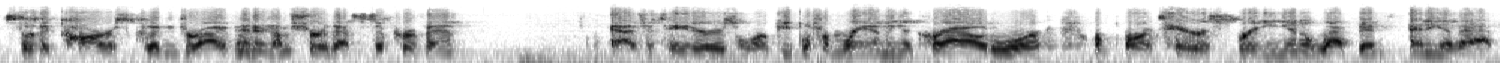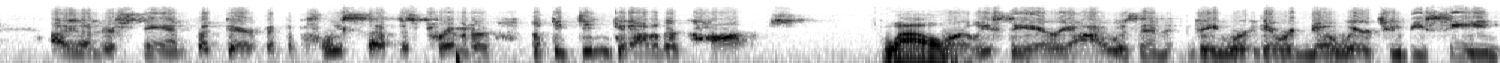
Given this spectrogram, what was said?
so that cars couldn't drive in. And I'm sure that's to prevent agitators or people from ramming a crowd or, or, or a terrorist bringing in a weapon, any of that. I understand, but there, but the police set up this perimeter, but they didn't get out of their cars. Wow. Or at least the area I was in, they were they were nowhere to be seen.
